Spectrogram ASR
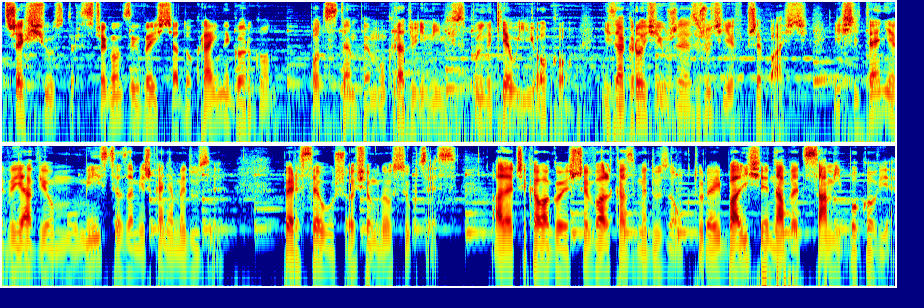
trzech sióstr strzegących wejścia do krainy Gorgon. Podstępem ukradł im ich wspólny kieł i oko i zagroził, że zrzuci je w przepaść, jeśli te nie wyjawią mu miejsca zamieszkania Meduzy. Perseusz osiągnął sukces, ale czekała go jeszcze walka z Meduzą, której bali się nawet sami bogowie.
